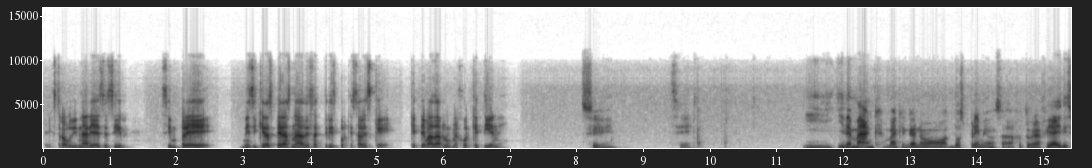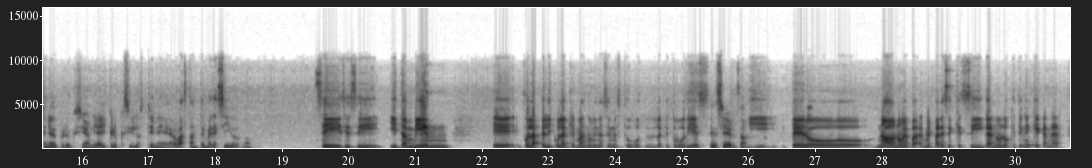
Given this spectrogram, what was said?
extraordinaria, es decir, siempre ni siquiera esperas nada de esa actriz porque sabes que, que te va a dar lo mejor que tiene. Sí, sí. Y, y de Mank, Mank ganó dos premios a fotografía y diseño de producción y ahí creo que sí los tiene bastante merecidos, ¿no? Sí, sí, sí. Y también eh, fue la película que más nominaciones tuvo, la que tuvo 10. Sí, es cierto. Y, pero no, no me, me, parece que sí ganó lo que tenía que ganar.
